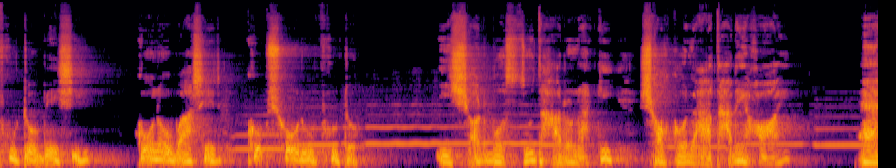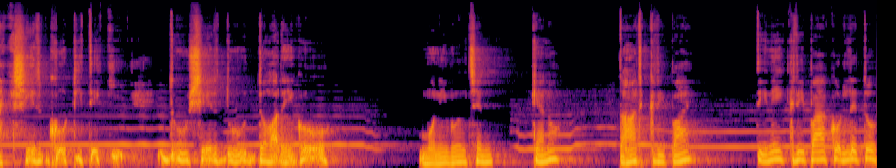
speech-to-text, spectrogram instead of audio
ফুটো বেশি, কোনো বাঁশের খুব সরু ফুটো। ঈশ্বর বস্তু ধারণা কি সকল আধারে হয়? একশের গতিতে কি দুশের দুধ ধরে গো? মণি বলছেন, কেন? তার কৃপায়? তিনি কৃপা করলে তো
